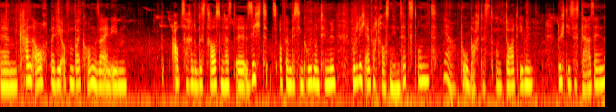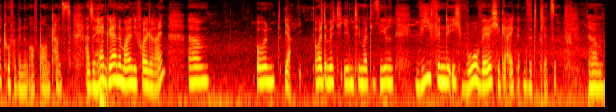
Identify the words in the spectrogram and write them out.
ähm, kann auch bei dir auf dem Balkon sein eben Hauptsache, du bist draußen, hast äh, Sicht auf ein bisschen Grün und Himmel, wo du dich einfach draußen hinsetzt und ja, beobachtest und dort eben durch dieses Dasein eine Naturverbindung aufbauen kannst. Also her gerne mal in die Folge rein. Ähm, und ja, heute möchte ich eben thematisieren, wie finde ich wo welche geeigneten Sitzplätze. Ähm,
